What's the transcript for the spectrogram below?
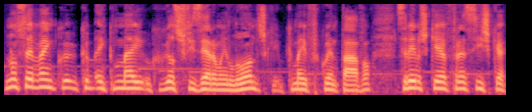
não sei bem que- que- em que meio que eles fizeram em Londres, que, que meio frequentavam. Sabemos que a Francisca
